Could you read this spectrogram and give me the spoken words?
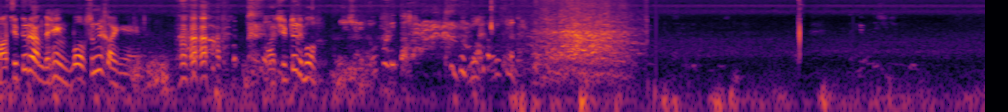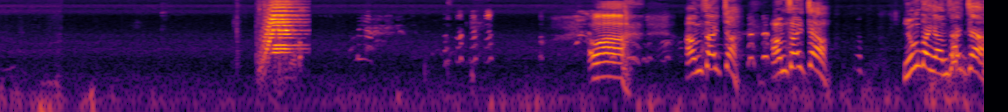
와 집들이 한데 행뭐 없습니까 형님 아 집들이 뭐 귀신이 너무 꿀리다. 와 암살자 암살자 영동이 암살자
